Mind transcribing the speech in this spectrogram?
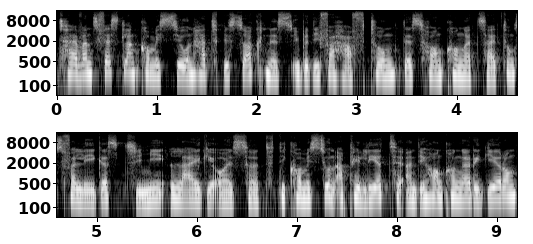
Taiwans Festlandkommission hat Besorgnis über die Verhaftung des Hongkonger Zeitungsverlegers Jimmy Lai geäußert. Die Kommission appellierte an die Hongkonger Regierung,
